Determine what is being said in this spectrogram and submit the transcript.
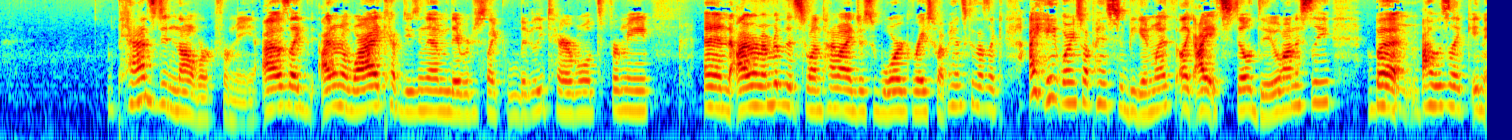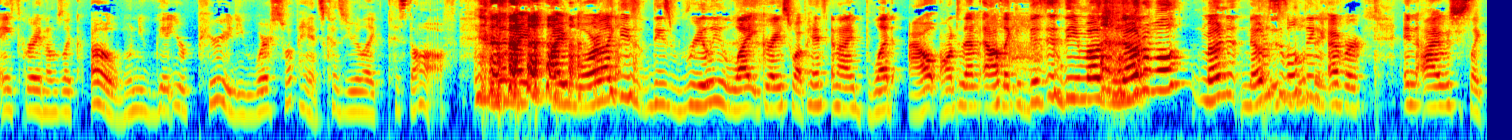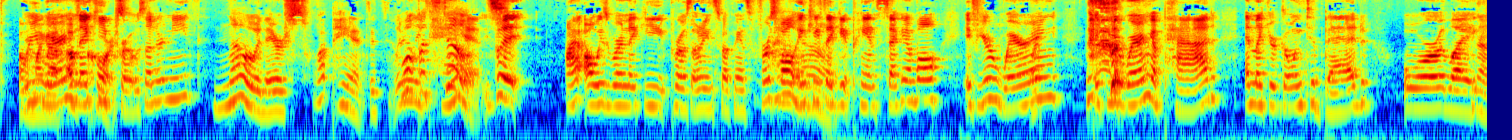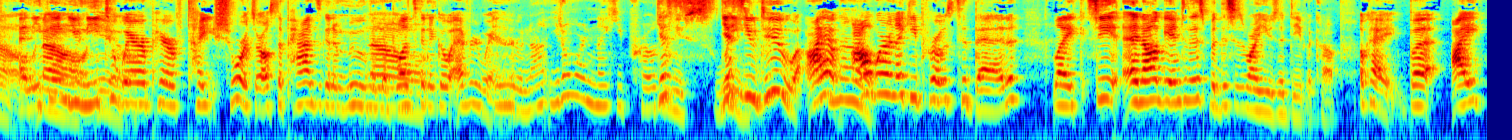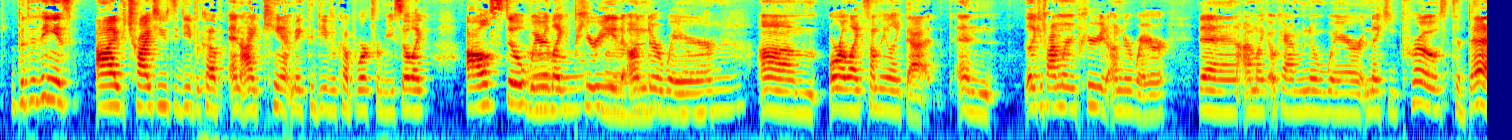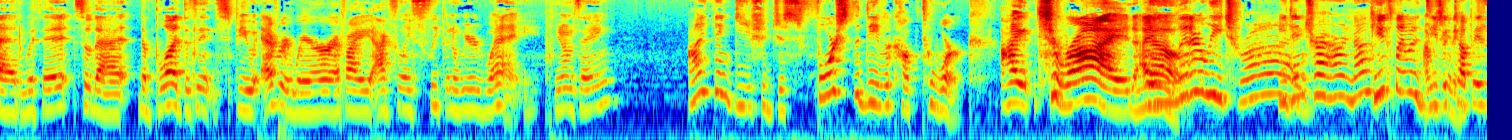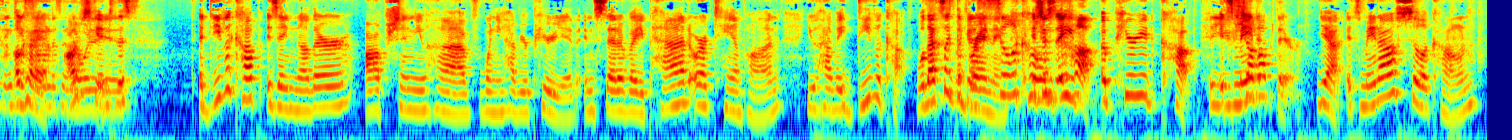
pads did not work for me. I was like, I don't know why I kept using them. They were just like literally terrible for me. And I remember this one time I just wore gray sweatpants because I was like, I hate wearing sweatpants to begin with. Like I still do, honestly. But Mm. I was like in eighth grade, and I was like, oh, when you get your period, you wear sweatpants because you're like pissed off. And then I, I wore like these these really light gray sweatpants, and I bled out onto them. And I was like, this is the most notable, mo- noticeable thing, thing. ever. And I was just like, oh Were my you god, wearing of Nike course. Pros underneath? No, they're sweatpants. It's Well, literally but still, pants. but I always wear Nike Pros underneath sweatpants. First of all, in case. I get pants. Second of all, if you're wearing if you're wearing a pad and like you're going to bed or like No, anything, no, you need to wear a pair of tight shorts, or else the pad's gonna move and the blood's gonna go everywhere. Ew, not you don't wear Nike Pros Yes, when you sleep. yes, you do. I have. No. I'll wear Nike Pros to bed. Like see, and I'll get into this, but this is why I use a Diva cup. okay, but I. But the thing is, I've tried to use the Diva Cup and I can't make the Diva Cup work for me. So like, I'll still wear like period Oh underwear. um, or like something like that. And like if I'm wearing period underwear, then I'm like, okay, I'm gonna wear Nike Pros to bed with it so that the blood doesn't spew everywhere if I accidentally sleep in a weird way. You know what I'm saying? I think you should just force the Diva cup to work. I tried. I literally tried. You didn't try hard enough. Can you explain what a Diva. Cup is in case okay, someone doesn't I'll know just what get into is? this. A Diva cup is another option you have when you have your period. Instead of a pad or a tampon, you have a Diva cup. Well, that's like, Like the brand name. silicone it's just a cup. a period cup. That you it's shove made up there. Yeah, it's made out of silicone.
